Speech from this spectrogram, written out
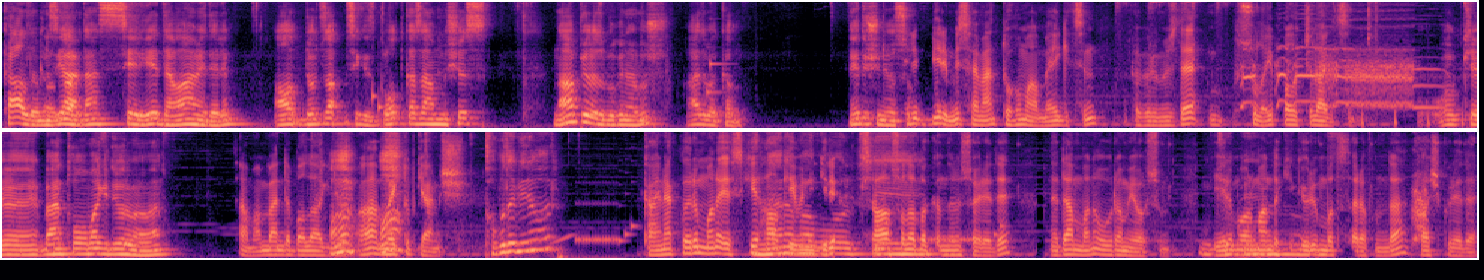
kaldığımız go. yerden seriye devam edelim. Al- 468 gold kazanmışız. Ne yapıyoruz bugün Ömür? Hadi bakalım. Ne düşünüyorsun? Bir- Birimiz hemen tohum almaya gitsin, öbürümüz de sulayıp balıkçılığa gitsin. Okey. Ben tohuma gidiyorum hemen. Tamam, ben de balığa gidiyorum. Aha, Aa, aha. mektup gelmiş. Kapıda biri var. Kaynakların bana eski halk Merhaba evine girip Volki. sağa sola bakındığını söyledi. Neden bana uğramıyorsun? Yerim ormandaki gölün batı tarafında, Taşkule'de.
